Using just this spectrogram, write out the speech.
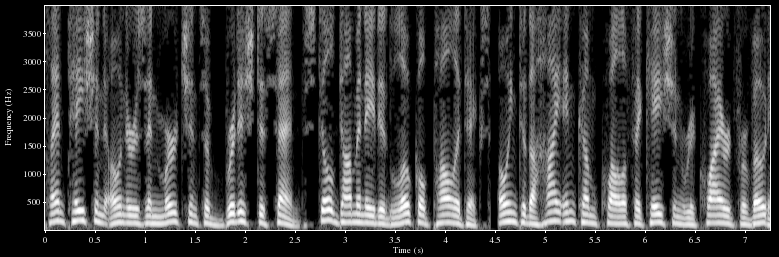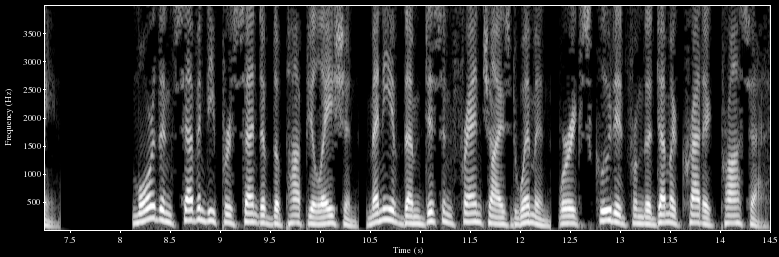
plantation owners and merchants of British descent still dominated local politics, owing to the high income qualification required for voting. More than 70% of the population, many of them disenfranchised women, were excluded from the democratic process.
